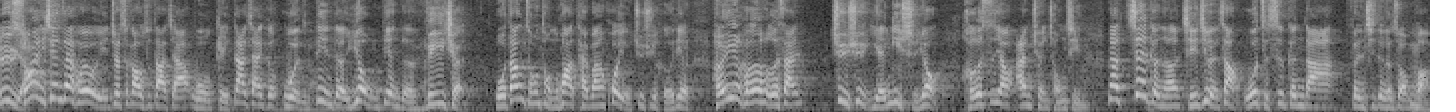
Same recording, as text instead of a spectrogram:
绿啊。所以现在侯友谊就是告诉大家，我给大家一个稳定的用电的 vision。我当总统的话，台湾会有继续核电，核一、核二、核三继续延役使用，核四要安全重启。那这个呢，其实基本上我只是跟大家分析这个状况，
